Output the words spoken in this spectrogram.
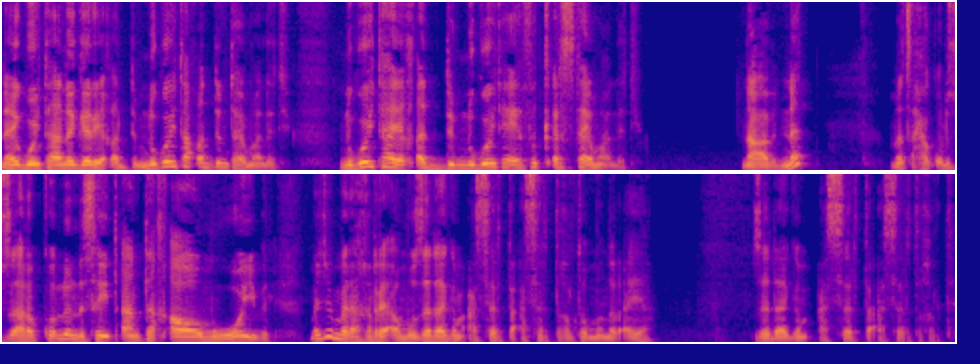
نجويتها نجر يقدم نجويتها قدم تاي مالتي نجويتها يقدم نجويتها يفكر ستاي مالتي نابنت ما تحقق زارب كله نسيت أن تقاوم ويبل ما جمع رخن رأى مو زداقم عسر تعسر تغلط من الرأية زدا جم عسر تعسر تغلط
